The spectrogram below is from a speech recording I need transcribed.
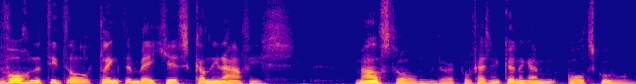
De volgende titel klinkt een beetje Scandinavisch. Maalstroom door Professor Cunningham Old School.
